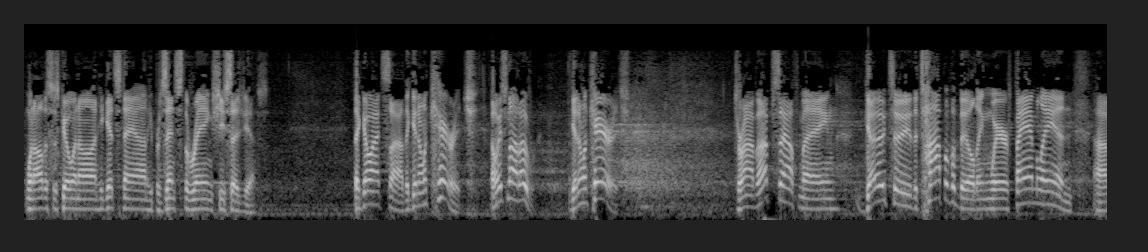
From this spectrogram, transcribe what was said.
when all this is going on. He gets down, he presents the ring, she says yes. They go outside. They get on a carriage. Oh, it's not over. Get on a carriage. Drive up South Main. Go to the top of a building where family and uh,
